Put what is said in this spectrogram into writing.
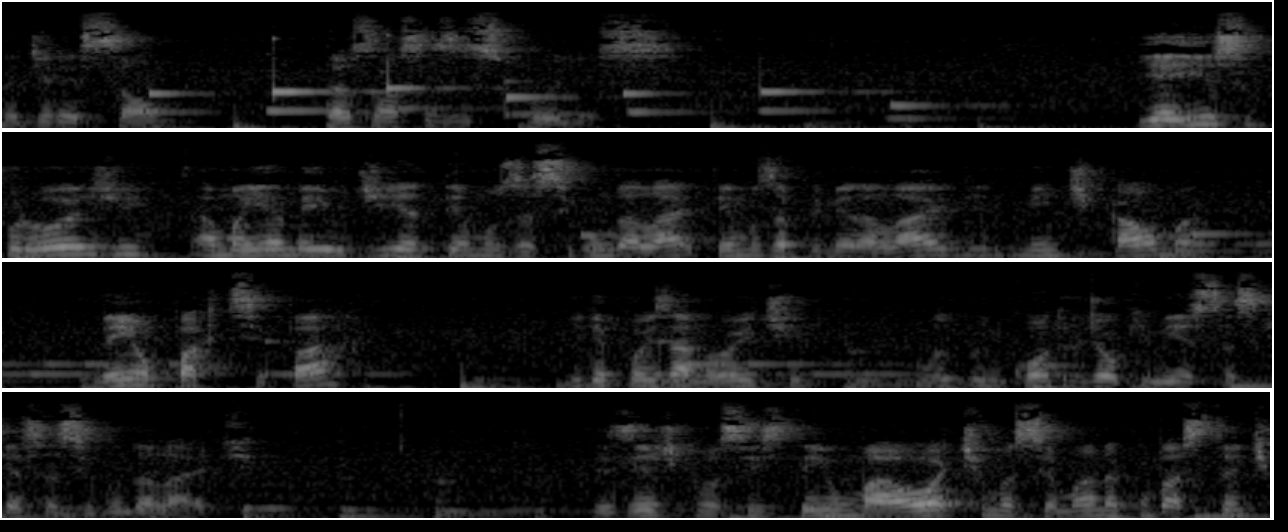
na direção das nossas escolhas. E é isso por hoje. Amanhã, meio-dia, temos a segunda live, temos a primeira live, mente calma. Venham participar e depois à noite o, encontro de alquimistas, que é essa segunda live. Desejo que vocês tenham uma ótima semana com bastante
